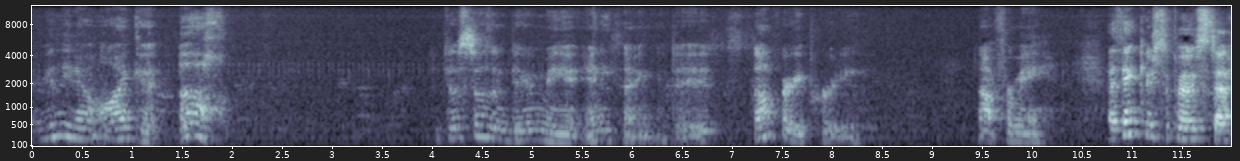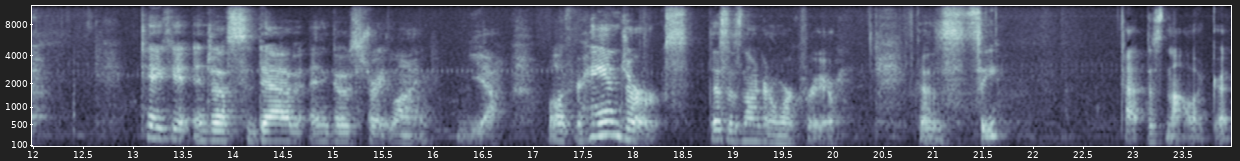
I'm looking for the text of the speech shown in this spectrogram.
I really don't like it. Ugh. It just doesn't do me anything. It's not very pretty. Not for me. I think you're supposed to take it and just dab and go straight line. Yeah. Well, if your hand jerks, this is not going to work for you. Because, see? That does not look good.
